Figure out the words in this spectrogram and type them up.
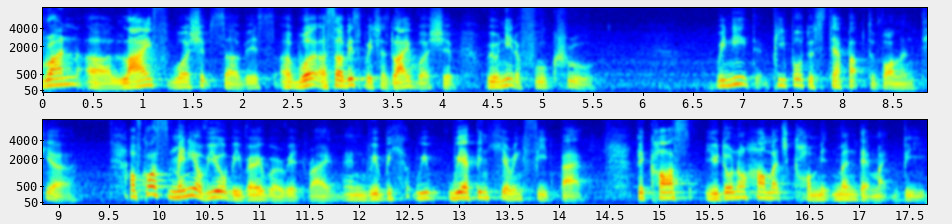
run a live worship service, a, a service which is live worship, we will need a full crew. We need people to step up to volunteer. Of course, many of you will be very worried, right? And we'll be, we, we have been hearing feedback because you don't know how much commitment there might be.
